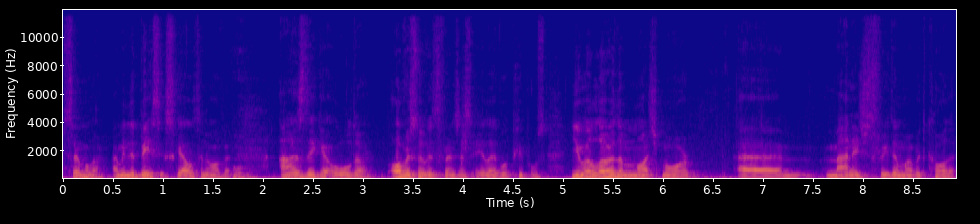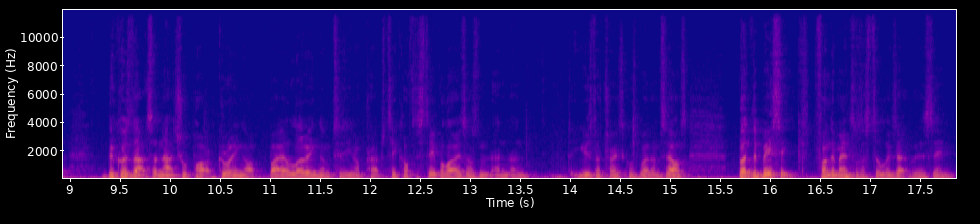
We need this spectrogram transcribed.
similar. I mean, the basic skeleton of it. As they get older, obviously with, for instance, A-level pupils, you allow them much more um, managed freedom, I would call it, because that's a natural part of growing up by allowing them to, you know, perhaps take off the stabilisers and, and, and use their tricycles by themselves. But the basic fundamentals are still exactly the same.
